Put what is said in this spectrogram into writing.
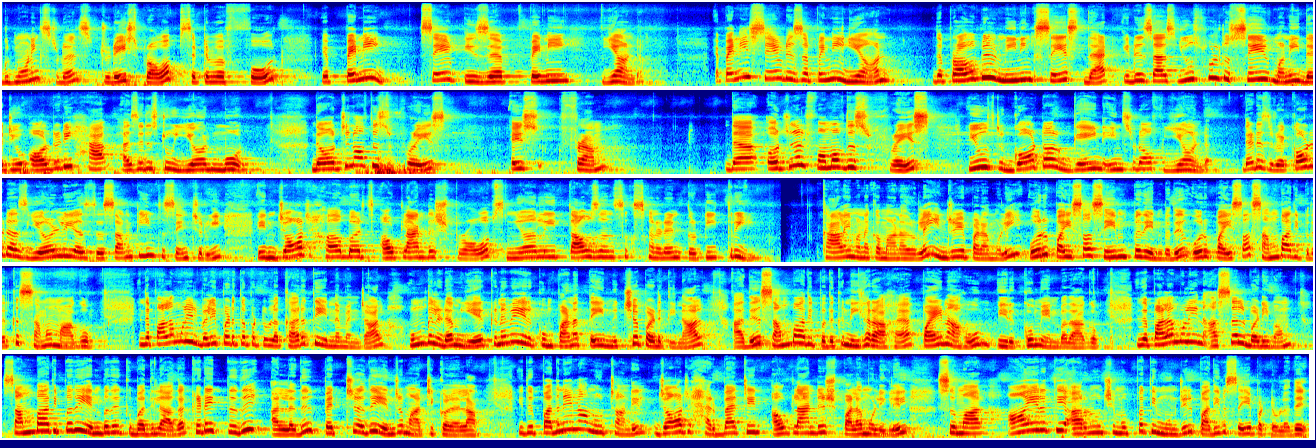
Good morning, students. Today's proverb, September 4. A penny saved is a penny earned. A penny saved is a penny earned. The probable meaning says that it is as useful to save money that you already have as it is to earn more. The origin of this phrase is from the original form of this phrase used got or gained instead of earned. That is recorded as early as the 17th century in George Herbert's outlandish proverbs, nearly 1633. காலை வணக்க மாணவர்களே இன்றைய பழமொழி ஒரு பைசா சேமிப்பது என்பது ஒரு பைசா சம்பாதிப்பதற்கு சமமாகும். இந்த பழமொழியில் வெளிப்படுத்தப்பட்டுள்ள கருத்து என்னவென்றால் உங்களிடம் ஏற்கனவே இருக்கும் பணத்தை மிச்சப்படுத்தினால் அது சம்பாதிப்பதற்கு நிகராக பயனாகவும் இருக்கும் என்பதாகும். இந்த பழமொழியின் அசல் வடிவம் சம்பாதிப்பது என்பதற்கு பதிலாக கிடைத்தது அல்லது பெற்றது என்று மாற்றிக்கொள்ளலாம். இது பதினேழாம் நூற்றாண்டில் ஜார்ஜ் ஹெர்பாட்டின் அவுட்லாண்டிஷ் பழமொழிகளில் சுமார் ஆயிரத்தி அறுநூற்றி முப்பத்தி மூன்று ஒன்றில் பதிவு செய்யப்பட்டுள்ளது.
